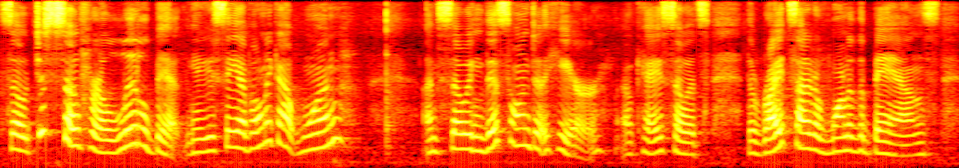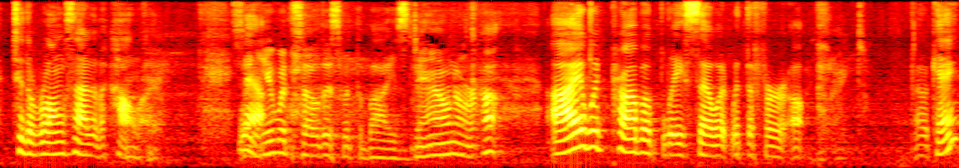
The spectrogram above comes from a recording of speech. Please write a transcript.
So just sew for a little bit. You, you see, I've only got one. I'm sewing this onto here, okay? So it's the right side of one of the bands to the wrong side of the collar. So Now- you would sew this with the bias down or up. I would probably sew it with the fur up. Right. Okay?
